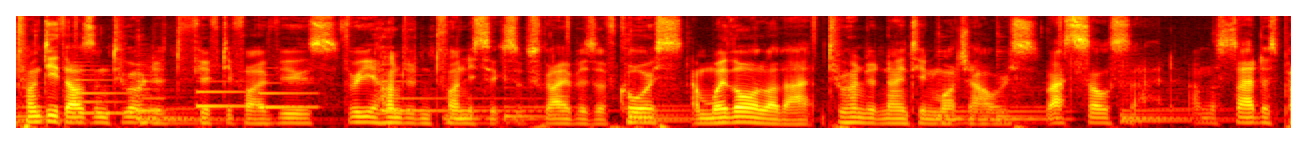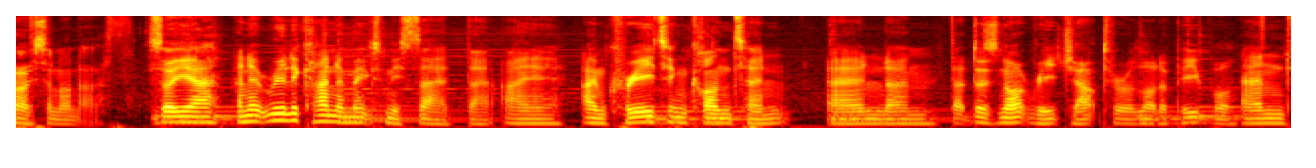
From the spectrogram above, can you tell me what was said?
20,255 views, 326 subscribers of course, and with all of that, 219 watch hours. That's so sad. I'm the saddest person on earth. So yeah, and it really kind of makes me sad that I, I'm creating content and um, that does not reach out to a lot of people. And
